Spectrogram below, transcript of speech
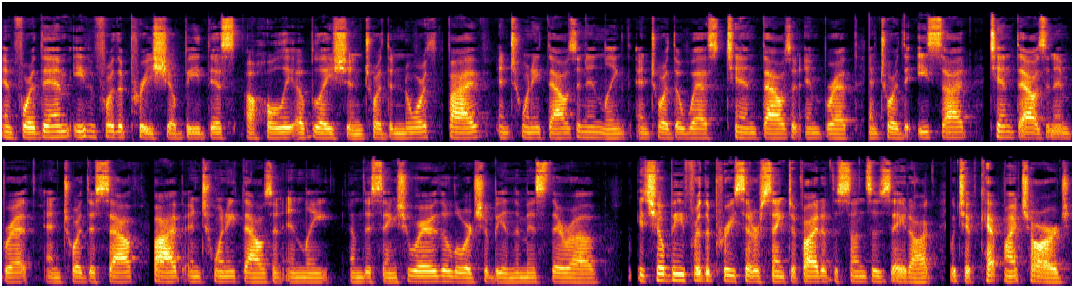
And for them, even for the priest, shall be this a holy oblation. Toward the north, five and twenty thousand in length, and toward the west, ten thousand in breadth, and toward the east side, ten thousand in breadth, and toward the south, five and twenty thousand in length. And the sanctuary of the Lord shall be in the midst thereof. It shall be for the priests that are sanctified of the sons of Zadok, which have kept my charge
